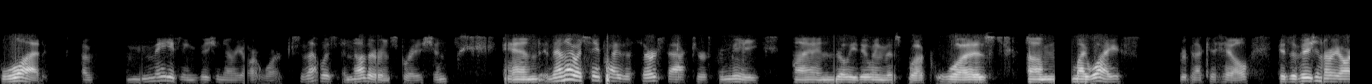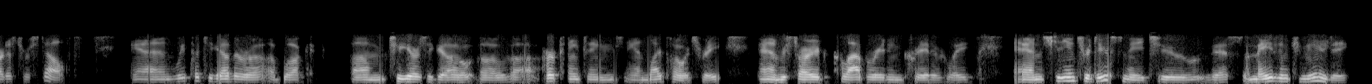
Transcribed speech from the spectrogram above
flood amazing visionary artwork. So that was another inspiration. And then I would say probably the third factor for me in really doing this book was um, my wife, Rebecca Hill, is a visionary artist herself and we put together a, a book um, two years ago of uh, her paintings and my poetry, and we started collaborating creatively. And she introduced me to this amazing community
